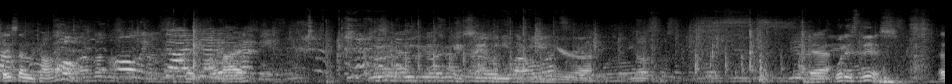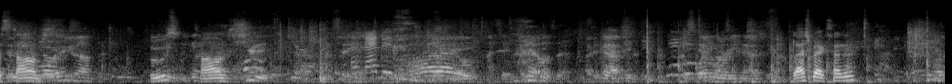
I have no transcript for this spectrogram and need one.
Say something, Tom. Oh my god, Hi. Okay, Sam, we need to be in your, uh, Yeah, what is this? that's Tom's. Whose? Tom's. Aladdin. Flashbacks, honey.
